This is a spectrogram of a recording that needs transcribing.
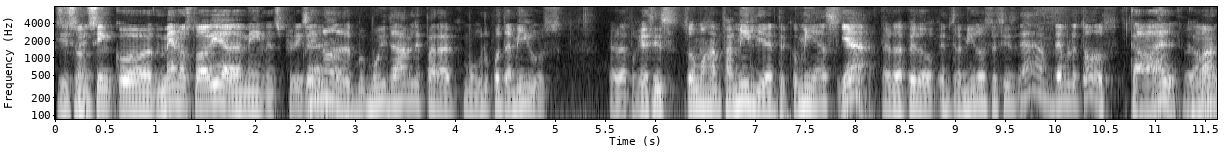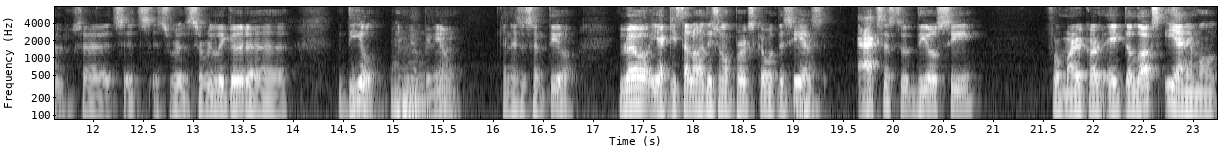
Y si son Sí. cinco menos todavía, I mean, it's pretty Sí, good. no, es muy dable para como grupos de amigos, ¿verdad? Porque decís, somos en familia, entre comillas, Yeah, ¿verdad? Pero entre amigos decís, ah, démosle todos. cabal, ¿Verdad? cabal. O sea, it's, it's, it's, re- it's a really good uh, deal, en mi opinión, en ese sentido. Luego, y aquí están los additional perks que vos decías. Access to DLC for Mario Kart 8 Deluxe y Animal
